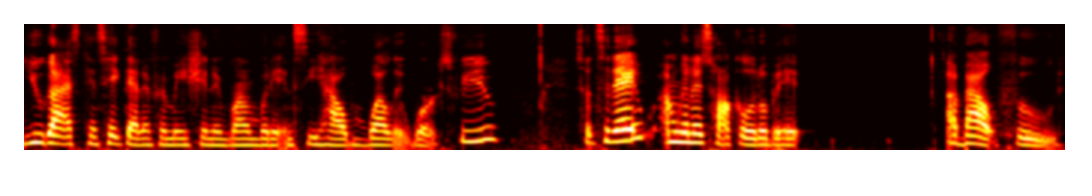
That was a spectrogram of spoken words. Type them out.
you guys can take that information and run with it and see how well it works for you. So today I'm going to talk a little bit about food.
